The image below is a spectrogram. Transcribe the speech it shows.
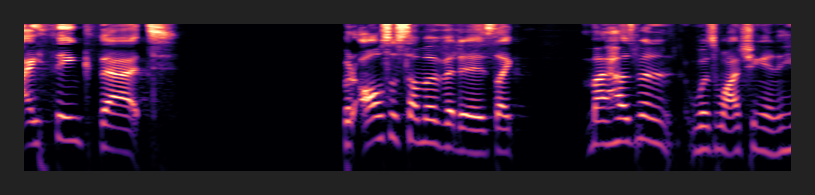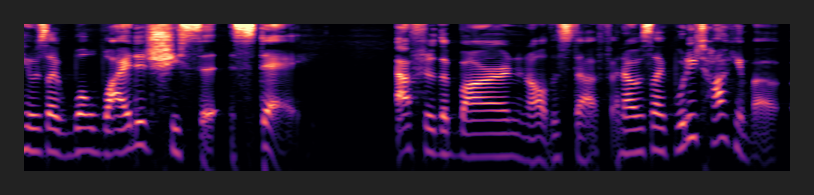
i think that but also some of it is like my husband was watching it and he was like well why did she sit, stay after the barn and all this stuff? And i was like what are you talking about?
